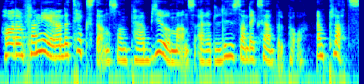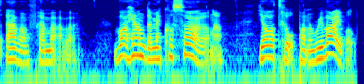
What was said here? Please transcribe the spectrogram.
Har den flanerande texten som Per Bjurmans är ett lysande exempel på en plats även framöver? Vad hände med korsörerna? Jag tror på en revival.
